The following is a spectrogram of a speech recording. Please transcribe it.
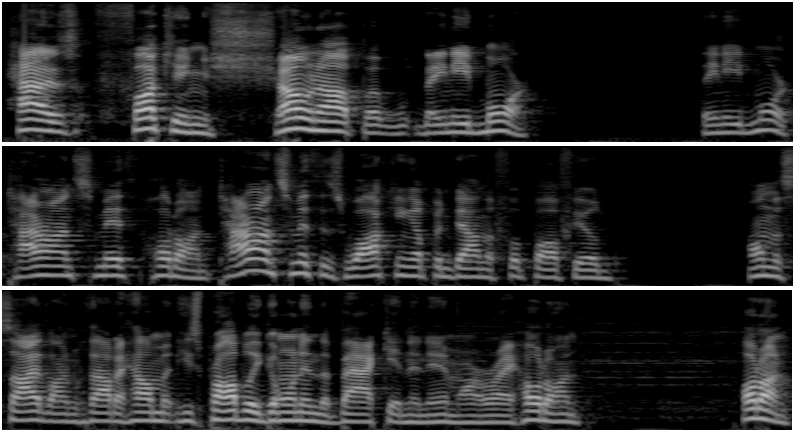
has fucking shown up, but they need more. They need more. Tyron Smith, hold on. Tyron Smith is walking up and down the football field on the sideline without a helmet. He's probably going in the back in an MRI. Hold on. Hold on.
